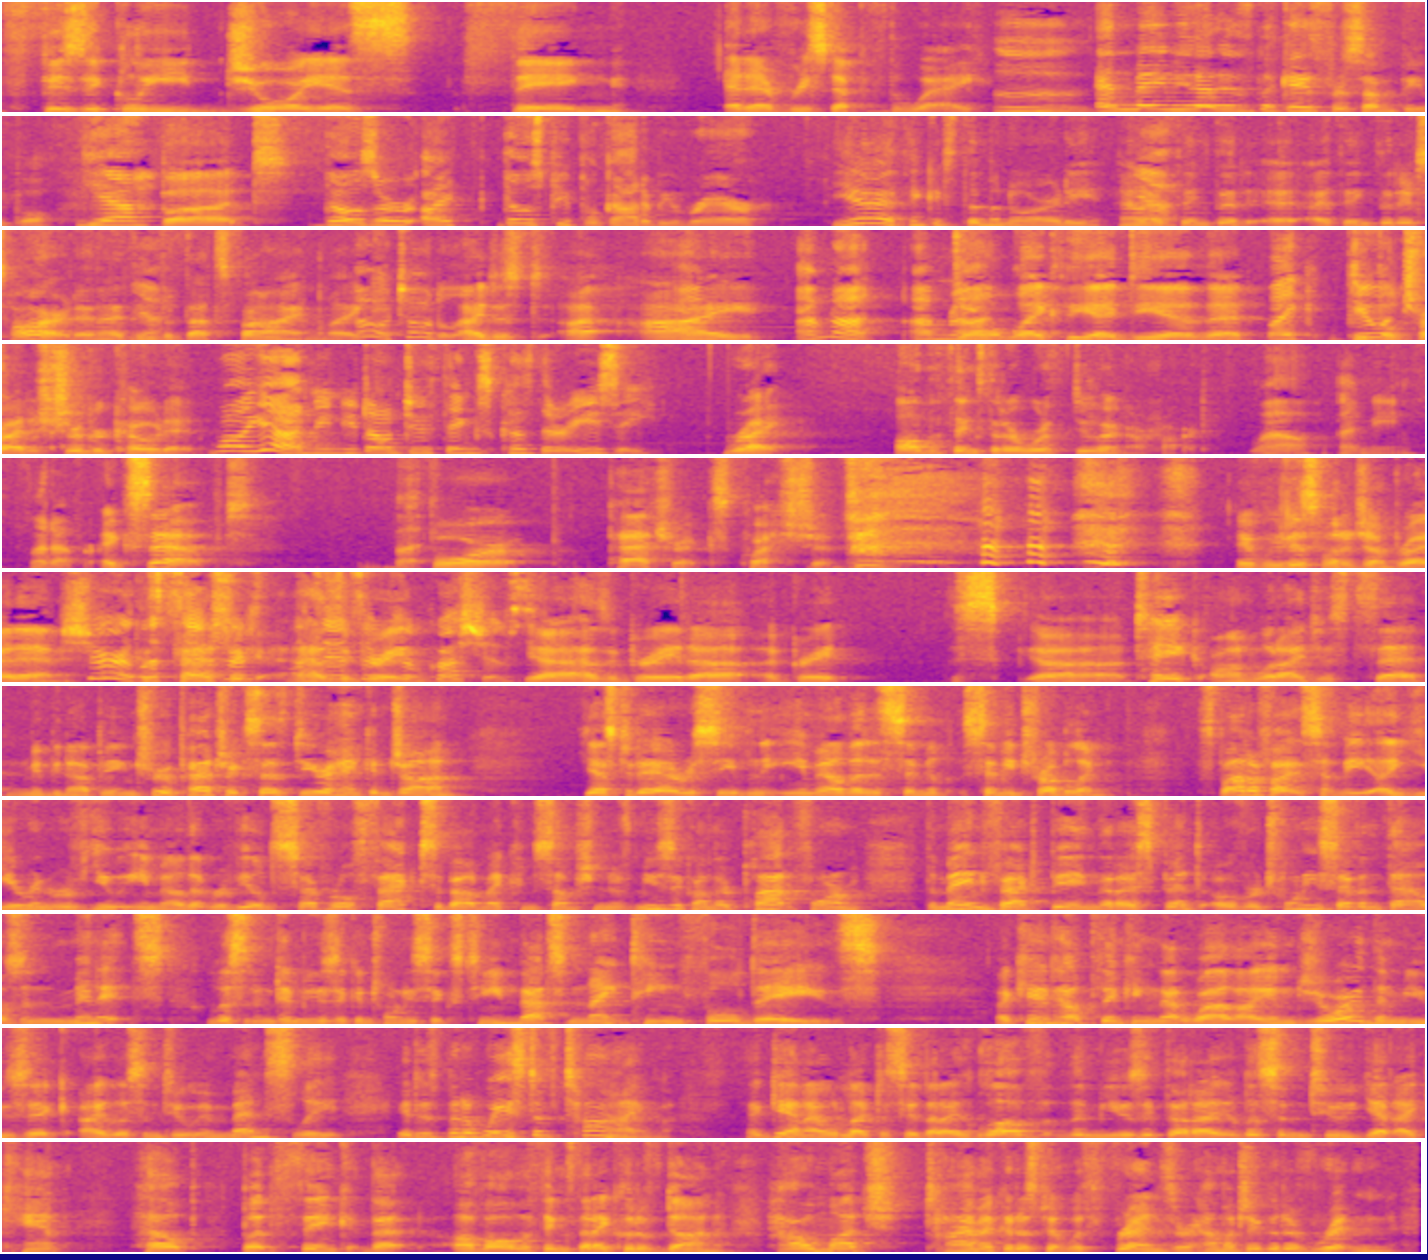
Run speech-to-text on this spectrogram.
physically joyous thing at every step of the way. Mm. And maybe that is the case for some people. Yeah, But those are I, those people got to be rare. Yeah, I think it's the minority, and I think that I think that it's hard, and I think Yeah. that that's fine. Like, Oh, totally. I just I I I'm not. I'm not. don't like the idea that Like, people it- try to sugarcoat it. Well, yeah, I mean, you don't do things because they're easy. Right. All the things that are worth doing are hard, Well, I mean, whatever. except But for Patrick's question. If we just want to jump right in, sure. let's answer, let's has answer a great some questions. yeah has a great uh, a great uh, take on what I just said, maybe not being true. Patrick says, "Dear Hank and John, yesterday I received an email that is semi, troubling. Spotify sent me a year in review email that revealed several facts about my consumption of music on their platform. The main fact being that I spent over 27,000 minutes listening to music in 2016. That's 19 full days." I can't help thinking that while I enjoy the music I listen to immensely, it has been a waste of time. Again, I would like to say that I love the music that I listen to, yet I can't help but think that of all the things that I could have done, how much time I could have spent with friends, or how much I could have written.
